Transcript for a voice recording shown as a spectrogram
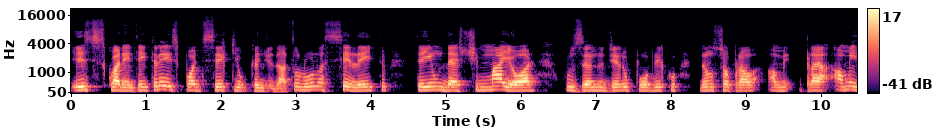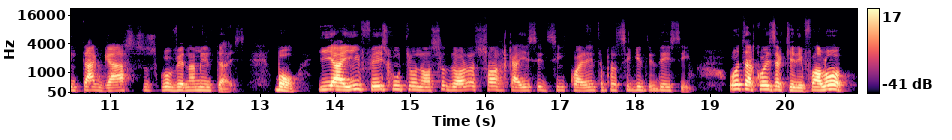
esses 43 pode ser que o candidato Lula, se eleito, tenha um déficit maior usando dinheiro público não só para aumentar gastos governamentais. Bom, e aí fez com que o nosso dólar só caísse de 5,40 para 5,35. Outra coisa que ele falou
